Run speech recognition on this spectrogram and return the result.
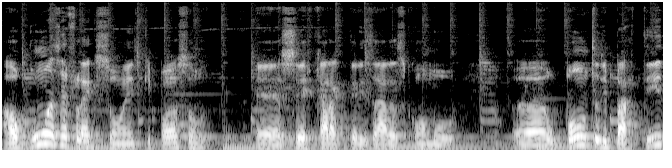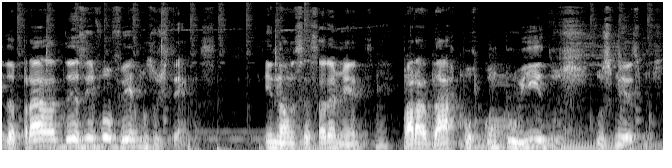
algumas reflexões que possam é, ser caracterizadas como uh, o ponto de partida para desenvolvermos os temas, e não necessariamente para dar por concluídos os mesmos.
